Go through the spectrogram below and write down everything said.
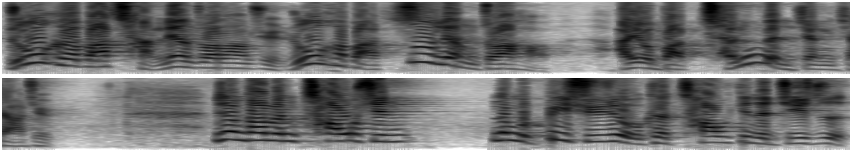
如何把产量抓上去？如何把质量抓好？还有把成本降下去，让他们操心。那么必须有一个操心的机制，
